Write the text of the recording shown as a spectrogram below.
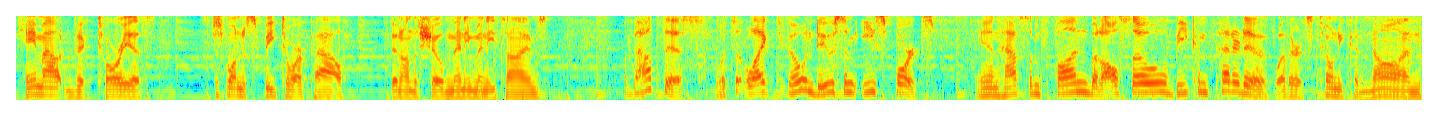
Came out victorious. Just wanted to speak to our pal. Been on the show many, many times about this. What's it like to go and do some esports and have some fun, but also be competitive? Whether it's Tony Kanaan,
